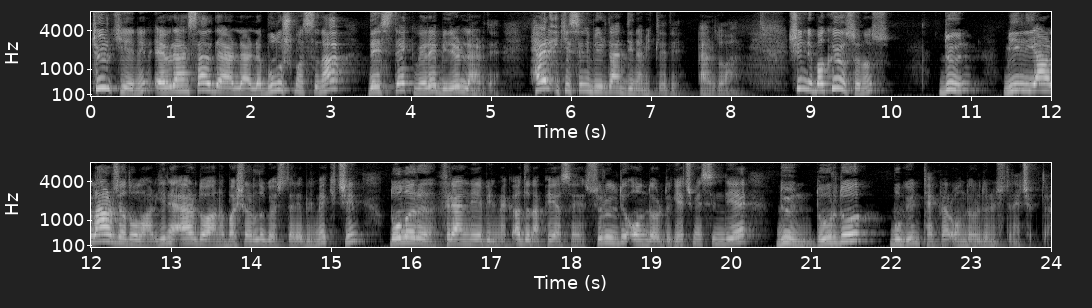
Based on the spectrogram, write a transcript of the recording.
Türkiye'nin evrensel değerlerle buluşmasına destek verebilirlerdi. Her ikisini birden dinamikledi Erdoğan. Şimdi bakıyorsunuz dün milyarlarca dolar yine Erdoğan'ı başarılı gösterebilmek için doları frenleyebilmek adına piyasaya sürüldü 14'ü geçmesin diye. Dün durdu, bugün tekrar 14'ün üstüne çıktı.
